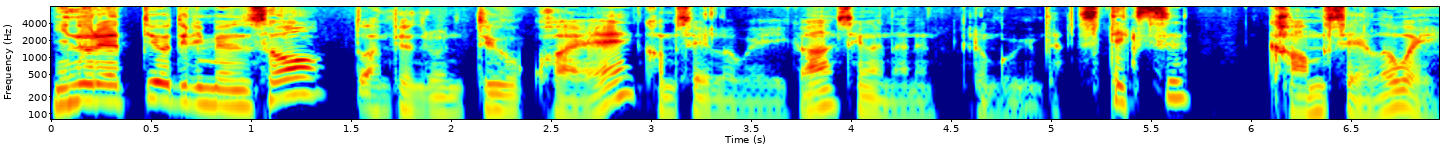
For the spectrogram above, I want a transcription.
이 노래 띄워드리면서 또 한편으로는 들국화의 Come sail away가 생각나는 그런 곡입니다. 스틱스, Come sail away.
